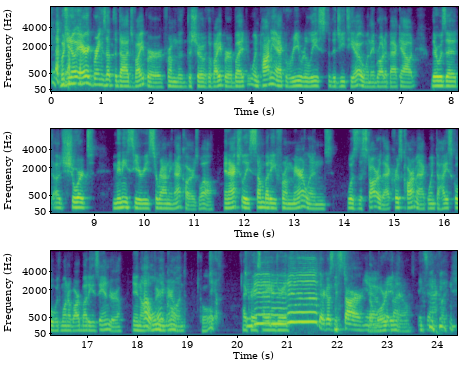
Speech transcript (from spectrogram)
but you know, Eric brings up the Dodge Viper from the, the show of the Viper. But when Pontiac re released the GTO, when they brought it back out, there was a, a short mini series surrounding that car as well. And actually, somebody from Maryland was the star of that. Chris Carmack went to high school with one of our buddies, Andrew, in uh, Oh, Olney, cool. Maryland. Cool. Hi, Chris. Hi, Andrea. There goes the star. You the know, more you by- know. Exactly.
